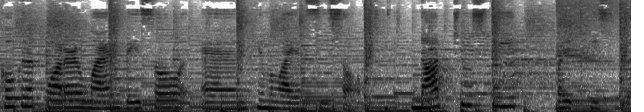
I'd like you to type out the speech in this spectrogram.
coconut water, lime, basil, and Himalayan sea salt. Not too sweet, but it tastes good.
